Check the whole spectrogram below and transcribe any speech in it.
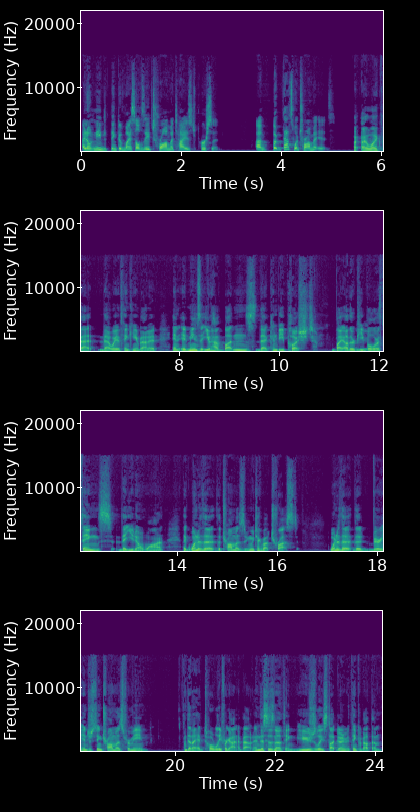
I don't need to think of myself as a traumatized person. Um, but that's what trauma is. I, I like that that way of thinking about it, and it means that you have buttons that can be pushed by other mm-hmm. people mm-hmm. or things that you don't want. Like one of the the traumas when we talk about trust, one of the the very interesting traumas for me that I had totally forgotten about, and this is another thing. You usually stop, don't even think about them.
